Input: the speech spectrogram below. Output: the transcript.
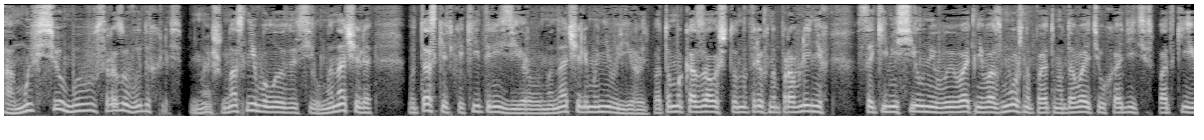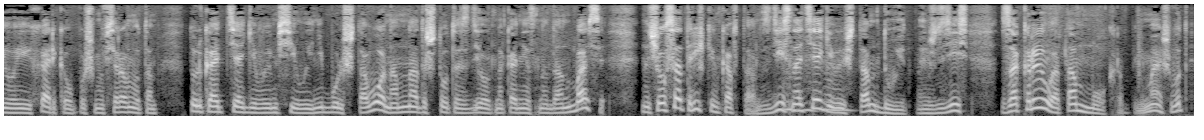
А мы все, мы сразу выдохлись, понимаешь? У нас не было сил. Мы начали вытаскивать какие-то резервы, мы начали маневрировать. Потом оказалось, что на трех направлениях с такими силами воевать невозможно, поэтому давайте уходить из-под Киева и Харькова, потому что мы все равно там только оттягиваем силы, и не больше того. Нам надо что-то сделать, наконец, на Донбассе. Начался Тришкин кафтан. Здесь натягиваешь, там дует, понимаешь? Здесь закрыл, а там мокро, понимаешь? Вот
